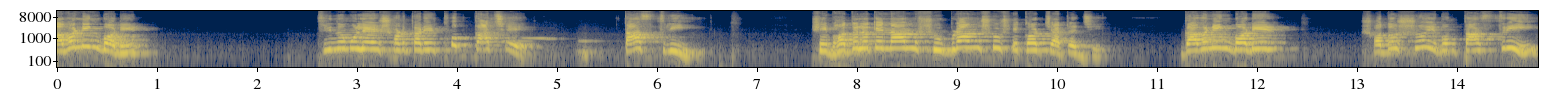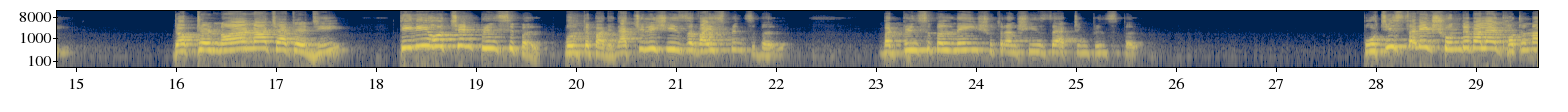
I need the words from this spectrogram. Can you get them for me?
গভর্নিং বডির তৃণমূলের সরকারের খুব কাছে তার স্ত্রী। সেই ভদ্রলোকের নাম শুভ্রাংশু শেখর চ্যাটার্জি। গভর্নিং বডির সদস্য এবং তার স্ত্রী ডক্টর নয়না চ্যাটার্জি। তিনি হচ্ছেন প্রিন্সিপাল বলতে পারেন। Actually she is the vice principal but principal নেই, সুতরাং she is the acting principal পঁচিশ তারিখ সন্ধেবেলায় ঘটনা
